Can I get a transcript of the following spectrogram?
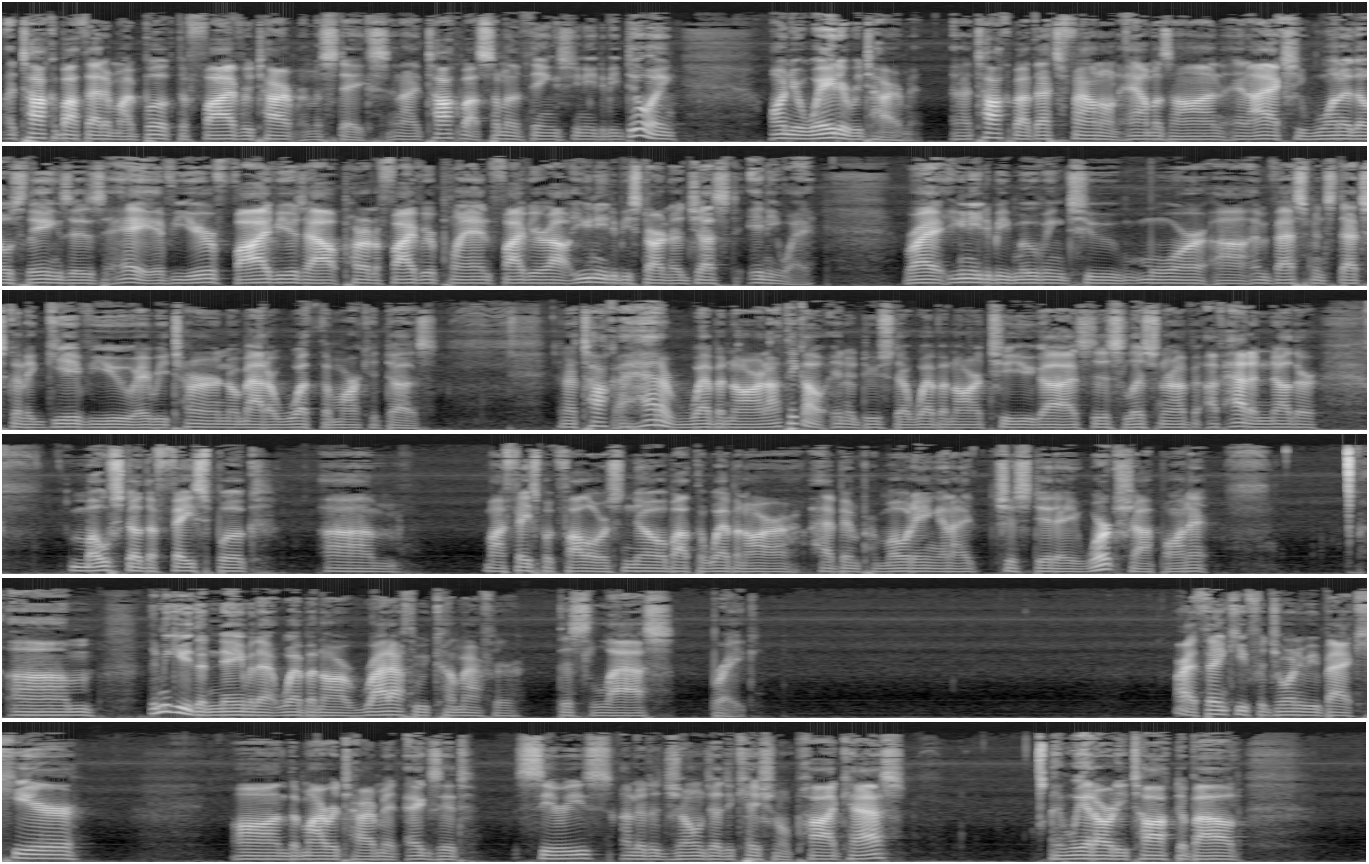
I talk about that in my book, The Five Retirement Mistakes, and I talk about some of the things you need to be doing on your way to retirement. And I talk about that's found on Amazon. And I actually one of those things is, hey, if you're five years out, part of the five year plan, five year out, you need to be starting to adjust anyway right? You need to be moving to more uh, investments that's going to give you a return no matter what the market does. And I talk, I had a webinar, and I think I'll introduce that webinar to you guys, to this listener. I've, I've had another. Most of the Facebook, um, my Facebook followers know about the webinar I have been promoting, and I just did a workshop on it. Um, let me give you the name of that webinar right after we come after this last break. All right, thank you for joining me back here on the My Retirement Exit series under the Jones Educational Podcast. And we had already talked about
